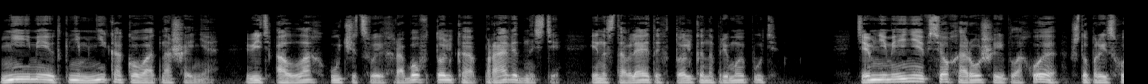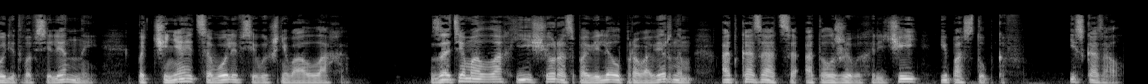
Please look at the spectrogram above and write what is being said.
не имеют к ним никакого отношения – ведь Аллах учит своих рабов только праведности и наставляет их только на прямой путь. Тем не менее, все хорошее и плохое, что происходит во Вселенной, подчиняется воле Всевышнего Аллаха. Затем Аллах еще раз повелел правоверным отказаться от лживых речей и поступков и сказал.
